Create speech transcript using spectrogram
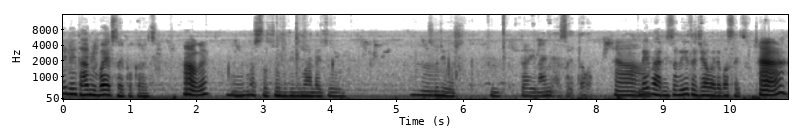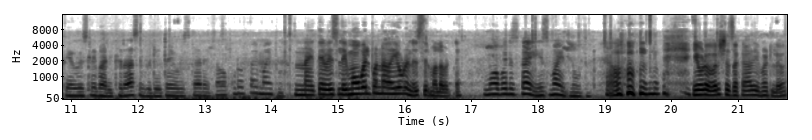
पहिले इथं आम्ही बाहेर स्वयंपाक करायचो. हा काय? मस्त चूल बिल मांडायचो. हम्म. चुलीवर. ताईन आम्ही असायचो हा. लय भारी सगळे इथं जेवायला बसायचो. हा? त्यावेळेस लय भारी खरं असं व्हिडिओ त्यावेळेस काढायचा. कुठं काय माहीत होत. नाही त्यावेळेस लय मोबाईल पण एवढं नसेल मला वाटतं. मोबाईलच काय हेच माहीत नव्हतं. एवढं वर्षाचा काळ आहे म्हटलं.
